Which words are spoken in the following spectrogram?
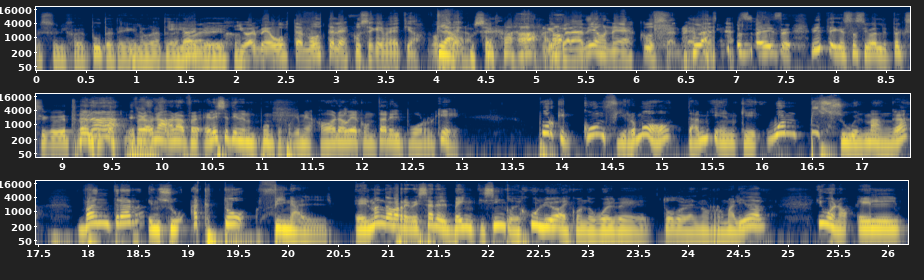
Es un hijo de puta, tiene que laburar todo el año, Igual, viejo. igual me gusta, me gusta la excusa que metió. Me gusta Claro. la excusa. Porque para mí es una excusa. La dice, viste que sos igual de tóxico que todo. no, no, pero no, no, pero el S tiene un punto, porque mira, ahora voy a contar el por qué. Porque confirmó también que One Piece, el manga, va a entrar en su acto final. El manga va a regresar el 25 de julio, ahí es cuando vuelve todo a la normalidad. Y bueno, el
